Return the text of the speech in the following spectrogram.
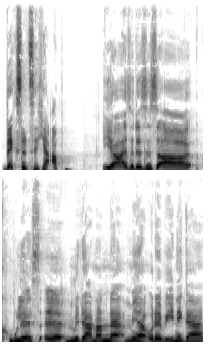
wechselt sich ja ab. Ja, also das ist ein cooles äh, Miteinander, mehr oder weniger,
